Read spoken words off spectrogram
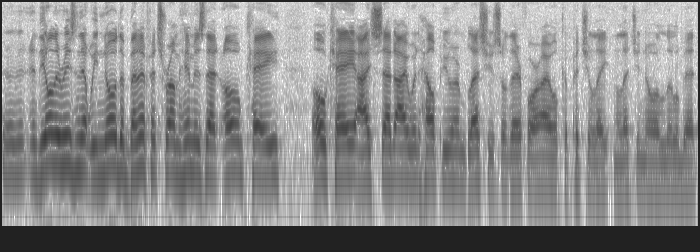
and the only reason that we know the benefits from Him is that, okay, okay, I said I would help you and bless you, so therefore I will capitulate and let you know a little bit.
